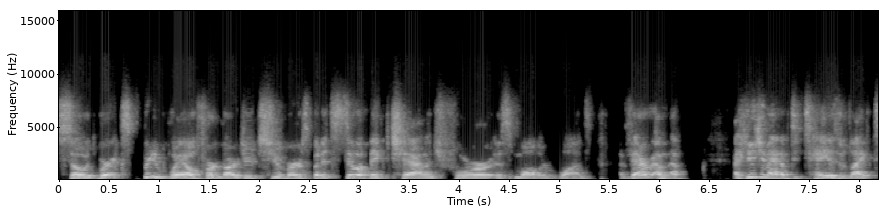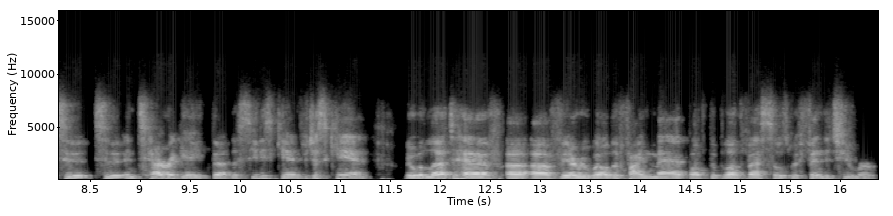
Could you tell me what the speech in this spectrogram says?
So it works pretty well for larger tumors, but it's still a big challenge for smaller ones. A very um, a, a, huge amount of details we'd like to, to interrogate the, the CT scans. We just can. We would love to have a, a very well-defined map of the blood vessels within the tumor.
